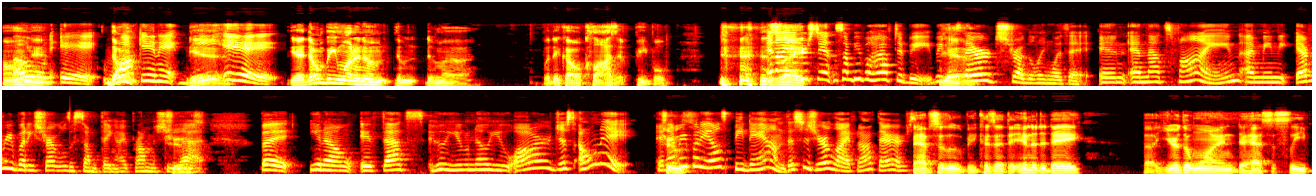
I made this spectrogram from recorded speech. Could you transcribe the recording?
Own, own, it. it. Walk in it. Be it. Yeah, don't be one of them them them uh what they call closet people. And I understand some people have to be because Yeah. they're struggling with it, and and that's fine. I mean, everybody struggles with something. I promise you Truth. that. But you know, if that's who you know you are, just own it, and Truth. everybody else be damned. This is your life, not theirs. Absolutely, because at the end of the day, uh, you're the one that has to sleep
